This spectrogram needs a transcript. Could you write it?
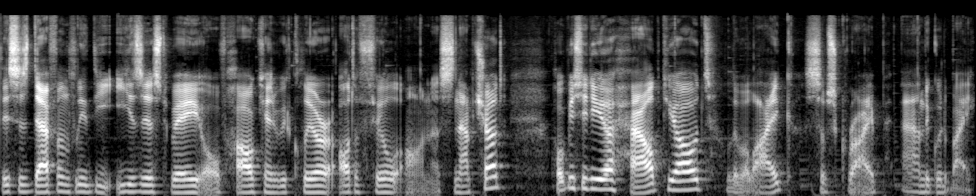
this is definitely the easiest way of how can we clear autofill on a Snapchat. Hope this video helped you out, leave a like, subscribe and goodbye.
